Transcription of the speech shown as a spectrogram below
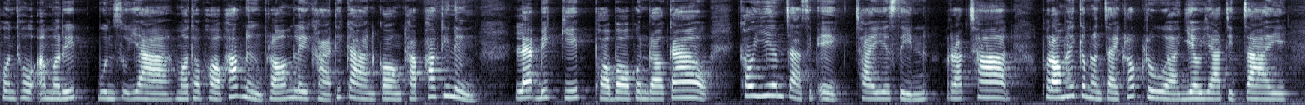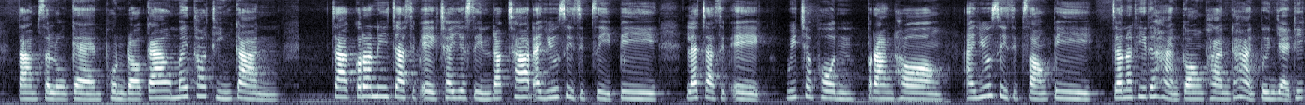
พลโทอมริตบุญสุยา มทพภาคหนึ่งพร้อมเลขาธิการกองทัพภาคที่ 1 และบิ๊กกิฟผอบอพลรเก้าเข้าเยี่ยมจ่าสิบเอกชัยศิลป์รักชาติ พร้อมให้กำลังใจครอบครัวเยียวยาจิตใจ ตามสโลแกนพลรเก้าไม่ทอดทิ้งกันจากกรณีจ่าสิบเอกชัยศิลป์รักชาติอายุ 44 ปี และจ่าสิบเอก วิชพล ปรางทอง อายุ 42 ปี เจ้าหน้าที่ทหารกองพันทหารปืนใหญ่ที่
